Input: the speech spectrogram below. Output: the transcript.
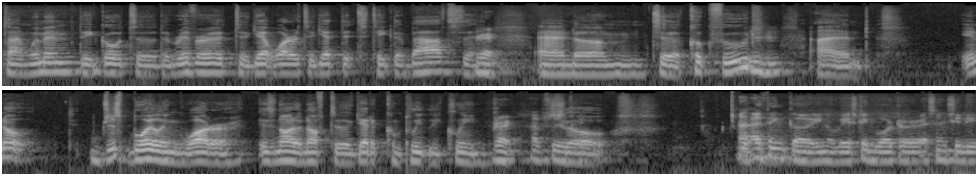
the time women they go to the river to get water to get it, to take their baths and, Right. and um, to cook food Mhm. and you know just boiling water is not enough to get it completely clean Right. Absolutely. so I I think uh, you know wasting water essentially.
